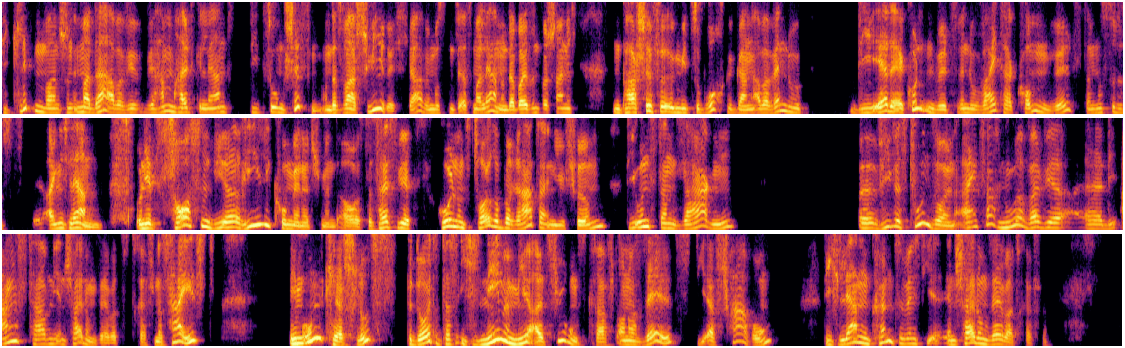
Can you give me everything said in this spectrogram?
Die Klippen waren schon immer da, aber wir, wir haben halt gelernt, die zu umschiffen. Und das war schwierig, ja. Wir mussten es erstmal lernen. Und dabei sind wahrscheinlich ein paar Schiffe irgendwie zu Bruch gegangen. Aber wenn du die Erde erkunden willst, wenn du weiterkommen willst, dann musst du das eigentlich lernen. Und jetzt sourcen wir Risikomanagement aus. Das heißt, wir holen uns teure Berater in die Firmen, die uns dann sagen, äh, wie wir es tun sollen. Einfach nur, weil wir äh, die Angst haben, die Entscheidung selber zu treffen. Das heißt, im Umkehrschluss bedeutet das, ich nehme mir als Führungskraft auch noch selbst die Erfahrung, die ich lernen könnte, wenn ich die Entscheidung selber treffe.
